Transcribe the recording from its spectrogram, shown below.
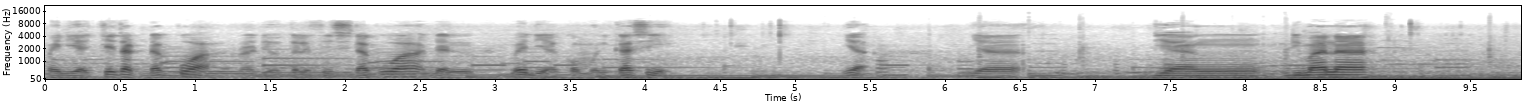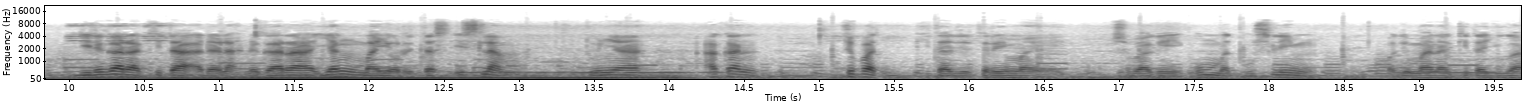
media cetak dakwah radio televisi dakwah dan media komunikasi. Ya ya yang di mana di negara kita adalah negara yang mayoritas Islam. Tentunya akan cepat kita diterima sebagai umat muslim. Bagaimana kita juga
